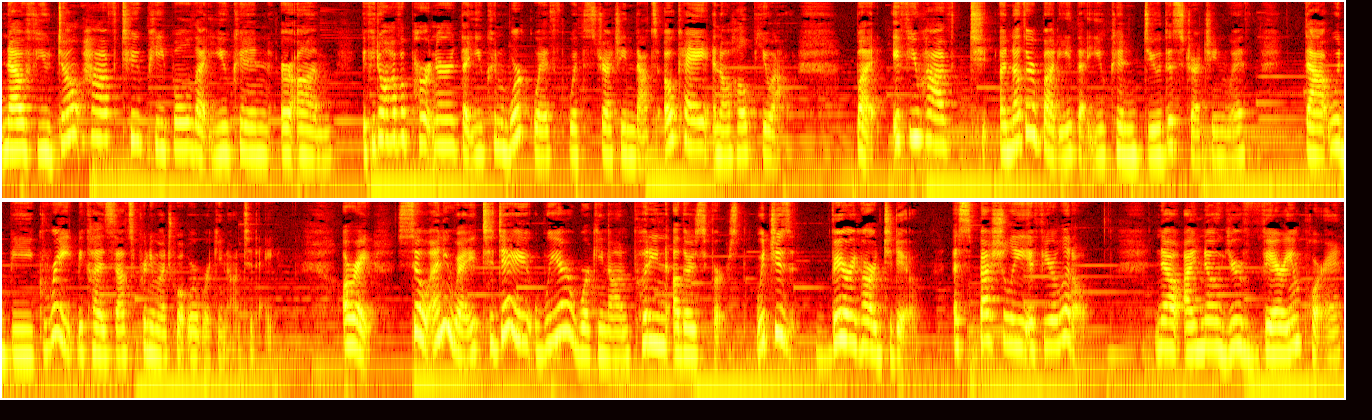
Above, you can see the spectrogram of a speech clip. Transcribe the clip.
Now, if you don't have two people that you can, or um, if you don't have a partner that you can work with with stretching, that's okay, and I'll help you out. But if you have t- another buddy that you can do the stretching with, that would be great because that's pretty much what we're working on today. All right, so anyway, today we are working on putting others first, which is very hard to do, especially if you're little. Now, I know you're very important,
